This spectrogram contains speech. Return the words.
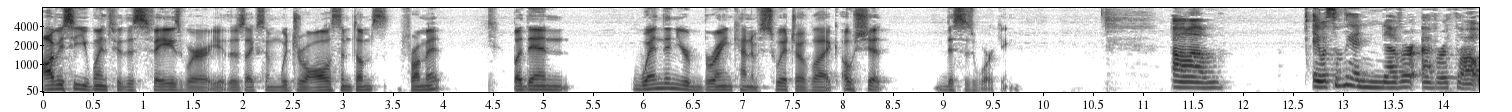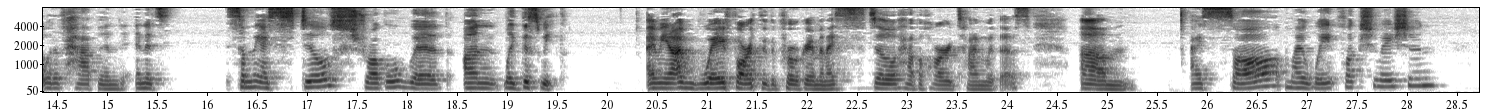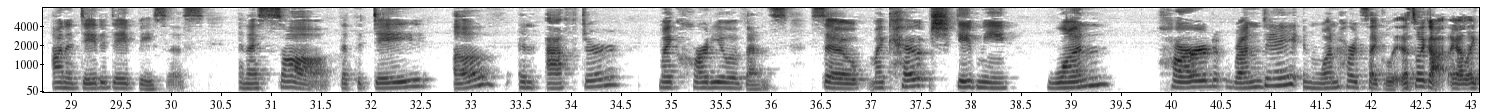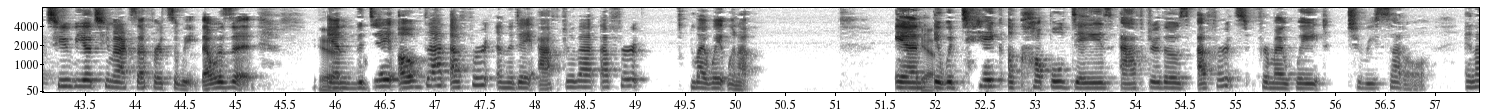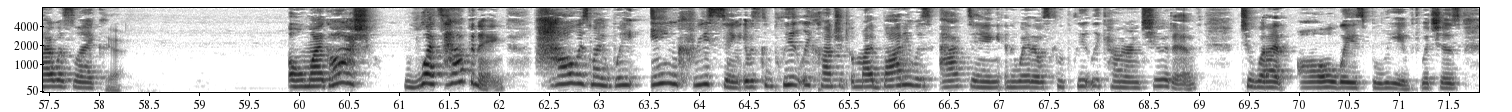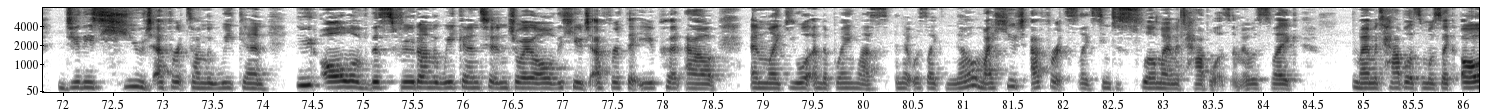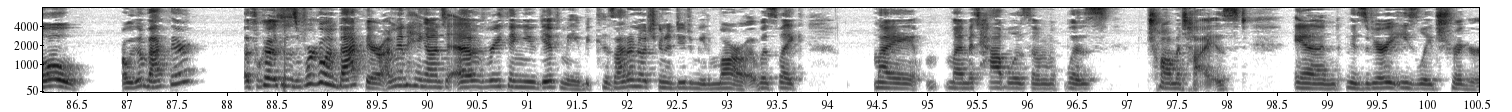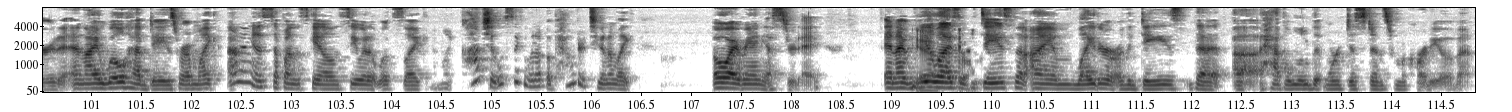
obviously you went through this phase where you, there's like some withdrawal symptoms from it but then when then your brain kind of switch of like oh shit this is working um it was something i never ever thought would have happened and it's something i still struggle with on like this week. I mean i'm way far through the program and i still have a hard time with this. Um i saw my weight fluctuation on a day to day basis. And I saw that the day of and after my cardio events, so my coach gave me one hard run day and one hard cycle day. That's what I got. I got like two VO2 max efforts a week. That was it. Yeah. And the day of that effort and the day after that effort, my weight went up. And yeah. it would take a couple days after those efforts for my weight to resettle. And I was like, yeah. Oh my gosh, what's happening? How is my weight increasing? It was completely contra. My body was acting in a way that was completely counterintuitive to what I'd always believed, which is do these huge efforts on the weekend, eat all of this food on the weekend to enjoy all the huge effort that you put out, and like you will end up weighing less. And it was like, no, my huge efforts like seemed to slow my metabolism. It was like my metabolism was like, oh, are we going back there? If we're, cause if we're going back there, I'm going to hang on to everything you give me because I don't know what you're going to do to me tomorrow. It was like my my metabolism was traumatized and it's very easily triggered. And I will have days where I'm like, I'm going to step on the scale and see what it looks like. And I'm like, gosh, it looks like it went up a pound or two. And I'm like, oh, I ran yesterday. And I yeah. realize that the days that I am lighter are the days that uh, have a little bit more distance from a cardio event.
